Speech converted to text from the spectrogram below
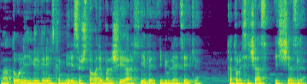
Анатолии и греко-римском мире существовали большие архивы и библиотеки, которые сейчас исчезли.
